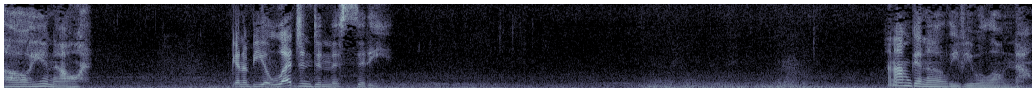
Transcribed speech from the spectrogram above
Oh, you know. Gonna be a legend in this city. And I'm gonna leave you alone now.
